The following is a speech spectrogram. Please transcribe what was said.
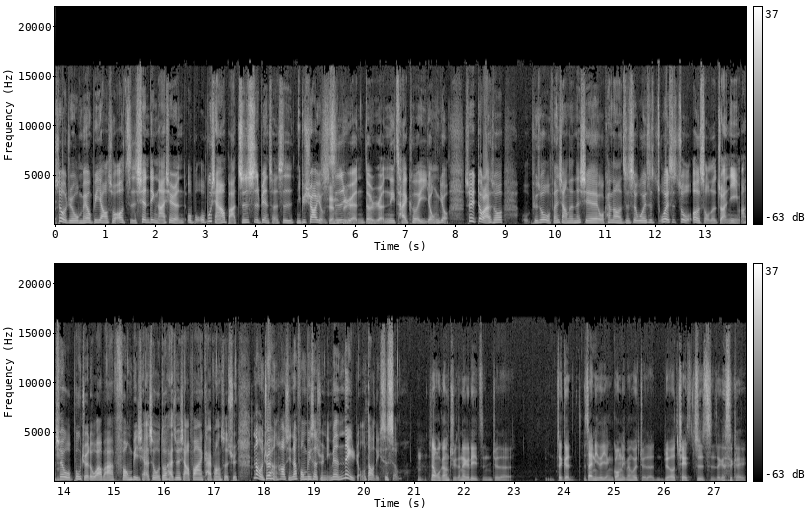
所以我觉得我没有必要说哦，只限定哪一些人。我不，我不想要把知识变成是你必须要有资源的人，你才可以拥有。所以对我来说，比如说我分享的那些我看到的知识，我也是我也是做二手的转译嘛，所以我不觉得我要把它封闭起来，所以我都还是会想要放在开放社群。那我就会很好奇，那封闭社群里面的内容到底是什么？嗯，像我刚举的那个例子，你觉得这个在你的眼光里面会觉得，比如说 Chase 致辞，这个是可以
